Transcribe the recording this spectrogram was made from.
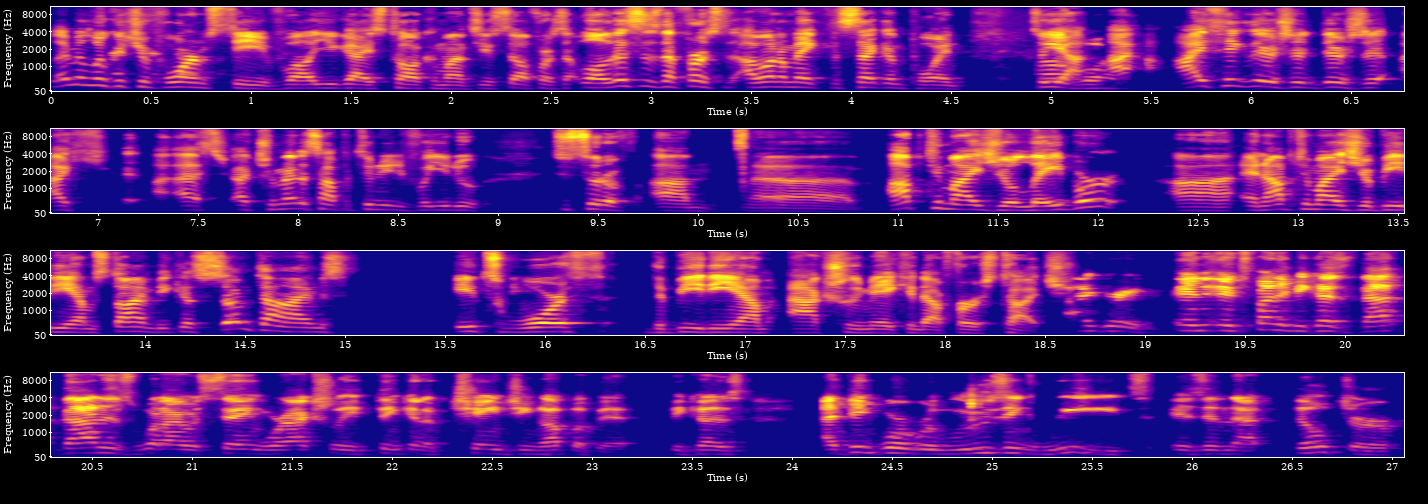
Let me look at your form, Steve, while you guys talk amongst yourself for a second. Well, this is the first. I want to make the second point. So oh, yeah, I, I, think there's a there's a, a, a, a, tremendous opportunity for you to to sort of um, uh, optimize your labor uh, and optimize your BDM's time because sometimes it's worth the BDM actually making that first touch. I agree, and it's funny because that that is what I was saying. We're actually thinking of changing up a bit because I think where we're losing leads is in that filter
